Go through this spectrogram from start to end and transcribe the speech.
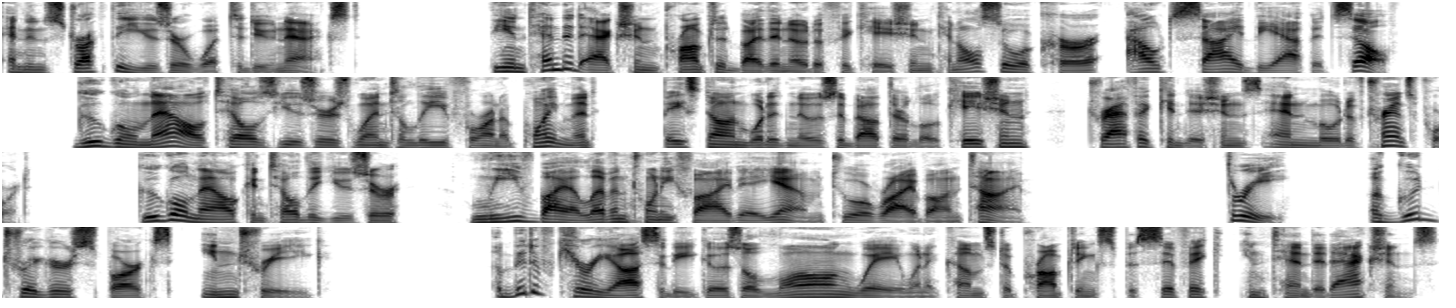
and instruct the user what to do next. The intended action prompted by the notification can also occur outside the app itself. Google Now tells users when to leave for an appointment based on what it knows about their location, traffic conditions, and mode of transport. Google Now can tell the user Leave by 11:25 a.m. to arrive on time. 3. A good trigger sparks intrigue. A bit of curiosity goes a long way when it comes to prompting specific intended actions.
